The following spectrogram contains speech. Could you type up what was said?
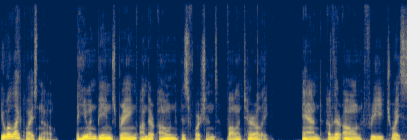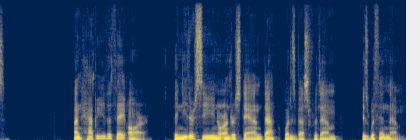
You will likewise know that human beings bring on their own misfortunes voluntarily and of their own free choice. Unhappy that they are, they neither see nor understand that what is best for them is within them.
